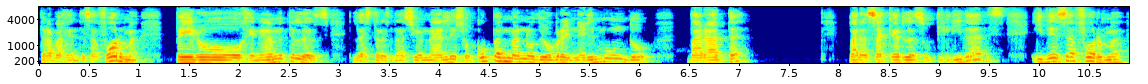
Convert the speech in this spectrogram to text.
trabajan de esa forma, pero generalmente las, las transnacionales ocupan mano de obra en el mundo barata para sacar las utilidades y de esa forma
